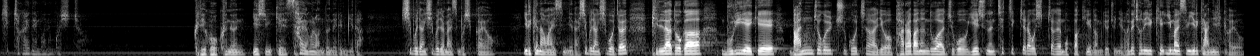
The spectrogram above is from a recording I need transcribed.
십자가에 내모는 것이죠. 그리고 그는 예수님께 사형을 언도내립니다. 15장 15절 말씀 보실까요? 이렇게 나와 있습니다. 15장 15절 빌라도가 무리에게 만족을 주고자 하여 바라바는 놓아주고 예수는 채찍질하고 십자가에 못 박히게 넘겨주니라. 근데 저는 이렇게 이 말씀이 이렇게 안 읽혀요.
